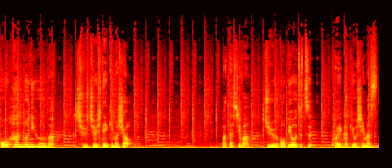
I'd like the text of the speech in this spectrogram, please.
後半の2分は集中していきましょう。私は15秒ずつ声かけをします。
